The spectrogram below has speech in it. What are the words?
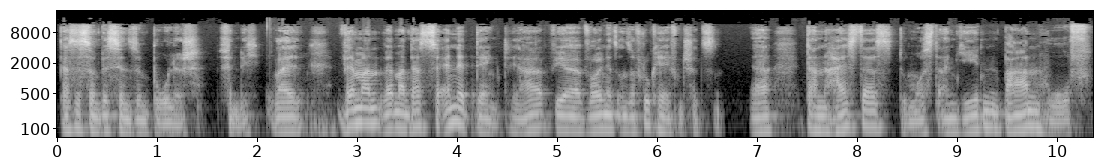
das ist so ein bisschen symbolisch, finde ich. Weil wenn man, wenn man das zu Ende denkt, ja, wir wollen jetzt unsere Flughäfen schützen, ja, dann heißt das, du musst an jeden Bahnhof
